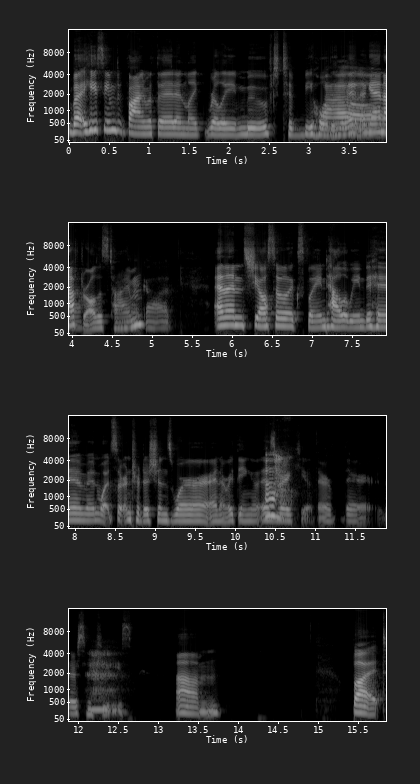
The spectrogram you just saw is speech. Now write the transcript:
but he seemed fine with it and like really moved to be holding it again after all this oh my time god. And then she also explained Halloween to him and what certain traditions were and everything. It was very Oh. cute. They're they're there's some cuties. Um but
